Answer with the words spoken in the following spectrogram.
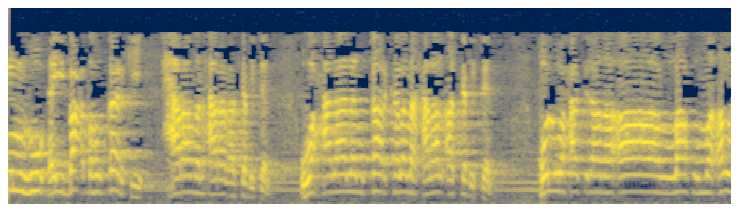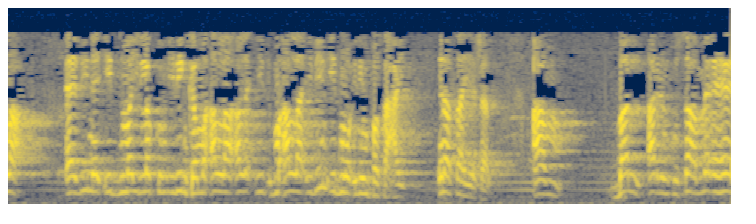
minhu ay bacdahu qaarkii xaraaman xaaraan aad ka dhigteen. Wa xalaalan qaar kalena xalaal aad ka dhigteen. Qul waxaad tidhahdaa allaahuma allah adina idmay lakum idinka ma alla idin idmo idin fasaxay inaad saa yeeshaan. Am bal arinku saa ma ahe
